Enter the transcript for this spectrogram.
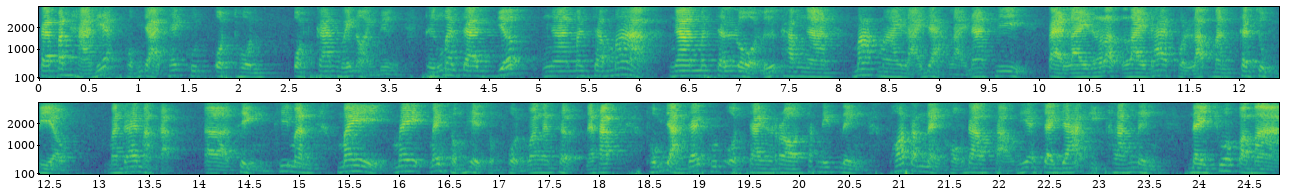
แต่ปัญหาเนี้ยผมอยากให้คุณอดทนอดกั้นไว้หน่อยหนึ่ง ถึงมันจะเยอะงานมันจะมาก งานมันจะโหลดหรือทำงานมากมายหลายอย่างหลายหน้าที่ แต่รายรับรายได้ผลลัพธ์มันกระจุกเดียว มันได้มากับสิ่งที่มันไม่ไม่ไม่สมเหตุสมผลว่างั้นเถอะนะครับ ผมอยากจะให้คุณอดใจรอสักนิดหนึ่ง เพราะตำแหน่งของดาวเสาร์เนี่ยจะย้ายอีกครั้งหนึ่งในช่วงประมาณ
